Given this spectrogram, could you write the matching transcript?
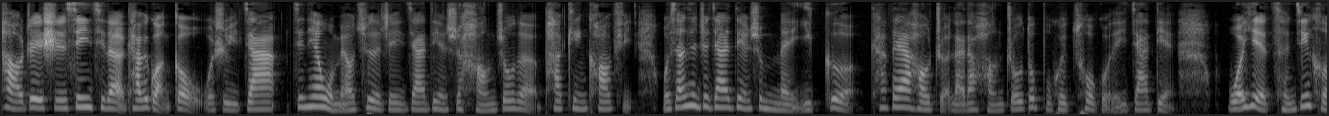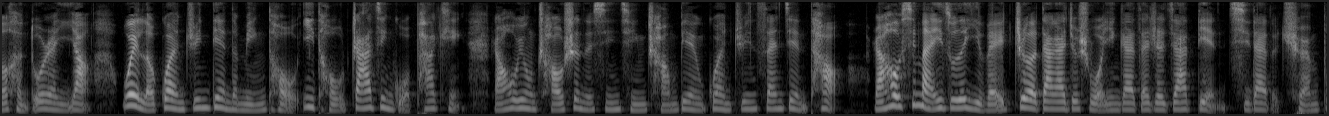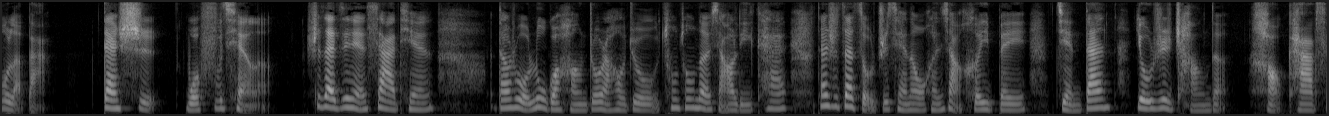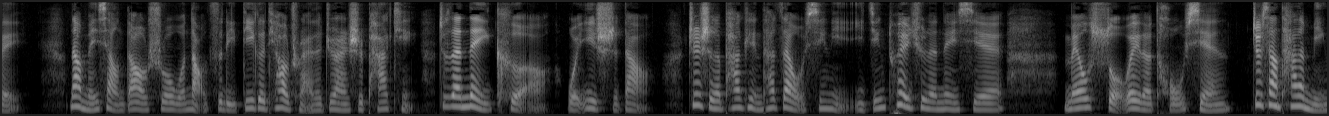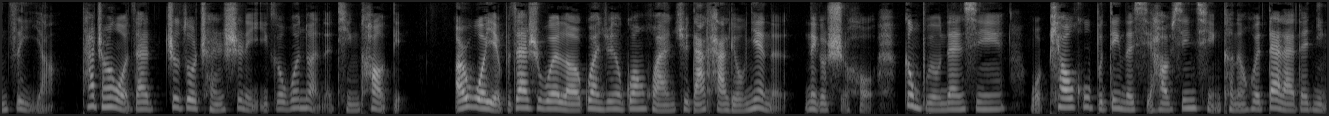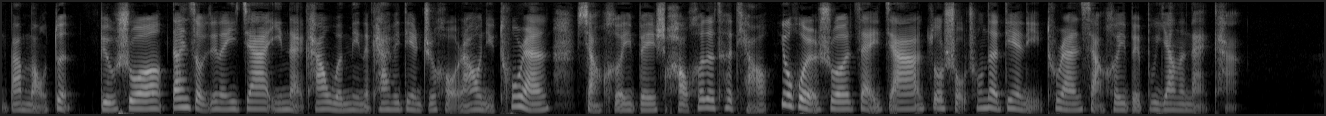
好，这里是新一期的咖啡馆购，我是雨佳。今天我们要去的这一家店是杭州的 Parking Coffee。我相信这家店是每一个咖啡爱好者来到杭州都不会错过的一家店。我也曾经和很多人一样，为了冠军店的名头，一头扎进过 Parking，然后用朝圣的心情尝遍冠军三件套，然后心满意足的以为这大概就是我应该在这家店期待的全部了吧。但是我肤浅了。是在今年夏天，当时我路过杭州，然后就匆匆的想要离开。但是在走之前呢，我很想喝一杯简单又日常的好咖啡。那没想到，说我脑子里第一个跳出来的居然是 Parking。就在那一刻啊，我意识到，真实的 Parking，它在我心里已经褪去了那些没有所谓的头衔，就像它的名字一样，它成了我在这座城市里一个温暖的停靠点。而我也不再是为了冠军的光环去打卡留念的那个时候，更不用担心我飘忽不定的喜好心情可能会带来的拧巴矛盾。比如说，当你走进了一家以奶咖闻名的咖啡店之后，然后你突然想喝一杯好喝的特调，又或者说在一家做手冲的店里突然想喝一杯不一样的奶咖，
